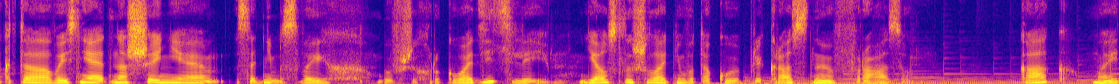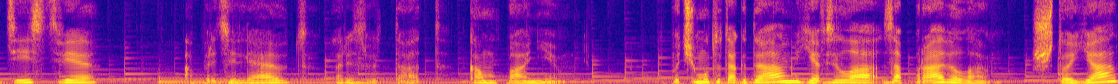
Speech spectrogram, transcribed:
Как-то, выясняя отношения с одним из своих бывших руководителей, я услышала от него такую прекрасную фразу. «Как мои действия определяют результат компании. Почему-то тогда я взяла за правило, что я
